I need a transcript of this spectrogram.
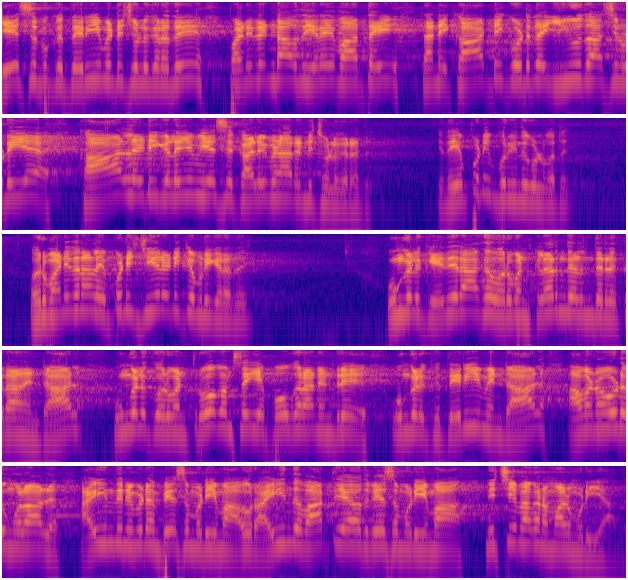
இயேசுவுக்கு தெரியும் என்று சொல்கிறது பனிரெண்டாவது இறைவார்த்தை தன்னை காட்டி கொடுத்த யூதாசினுடைய காலடிகளையும் இயேசு கழுவினார் என்று சொல்கிறது இதை எப்படி புரிந்து கொள்வது? ஒரு மனிதனால் எப்படி ஜீரணிக்க முடிகிறது? உங்களுக்கு எதிராக ஒருவன் கிளர்ந்து எழுந்திருக்கிறான் என்றால் உங்களுக்கு ஒருவன் துரோகம் செய்ய போகிறான் என்று உங்களுக்கு தெரியும் என்றால் அவனோடு உங்களால் ஐந்து நிமிடம் பேச முடியுமா? ஒரு ஐந்து வார்த்தையாவது பேச முடியுமா? நிச்சயமாக நம்மால் முடியாது.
